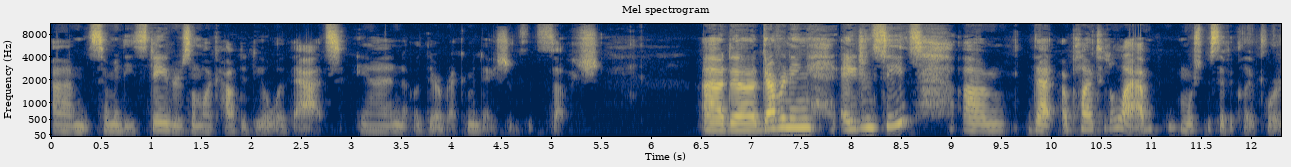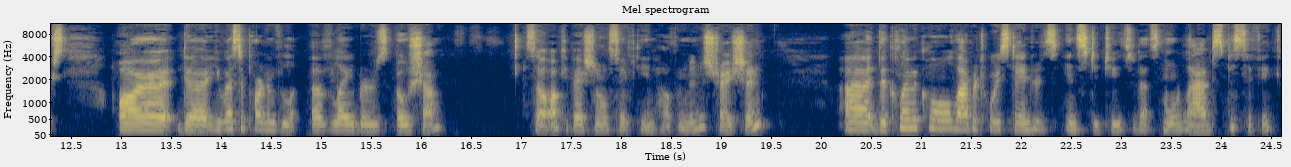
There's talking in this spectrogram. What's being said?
um, some of these standards on like how to deal with that and their recommendations and such. Uh, the governing agencies um, that apply to the lab, more specifically, of course, are the U.S. Department of Labor's OSHA, so Occupational Safety and Health Administration, uh, the Clinical Laboratory Standards Institute, so that's more lab specific,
